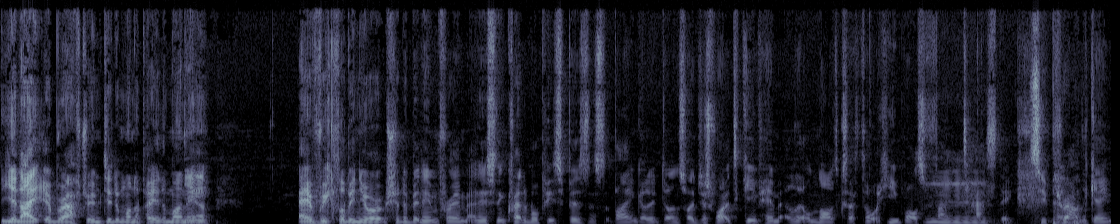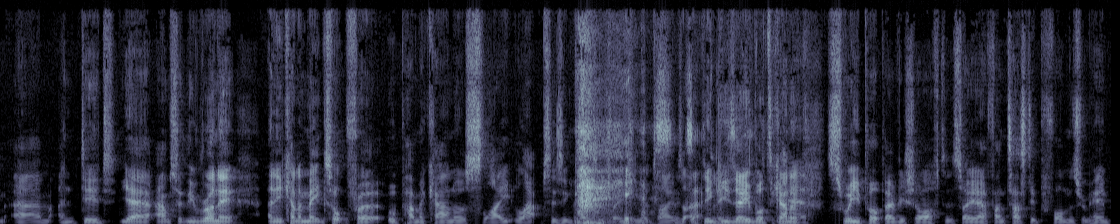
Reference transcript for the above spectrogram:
United were after him, didn't want to pay the money Yeah. Every club in Europe should have been in for him, and it's an incredible piece of business that Bayern got it done. So I just wanted to give him a little nod because I thought he was Mm, fantastic super. throughout the game, um, and did yeah absolutely run it. And he kind of makes up for Upamecano's slight lapses in concentration at Yes, times. I think he's able to kind Yeah. of sweep up every so often. So yeah, fantastic performance from him.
